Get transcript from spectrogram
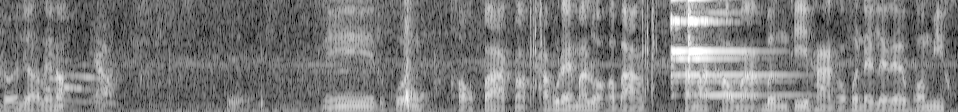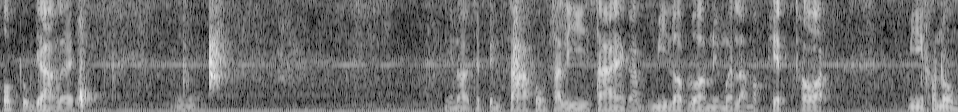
โดยเลือกเลยเนาะนี่ทุกคนของฝากเนาะถ้าผู้ใดมาหลวงเขาบาง สามารถเข้ามาเบิ้งที่ห้านของเพื่อนได้เลยเด้เพราะมีครบทุกอย่างเลย นี่เนาะจะเป็นซาพงสาลีซ่ากับมีรวบรวมนี่เมื่อละมักเพชรทอด มีขนม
